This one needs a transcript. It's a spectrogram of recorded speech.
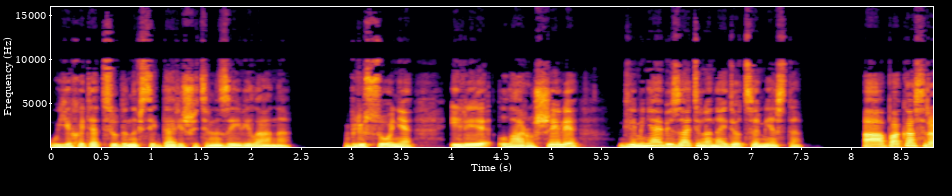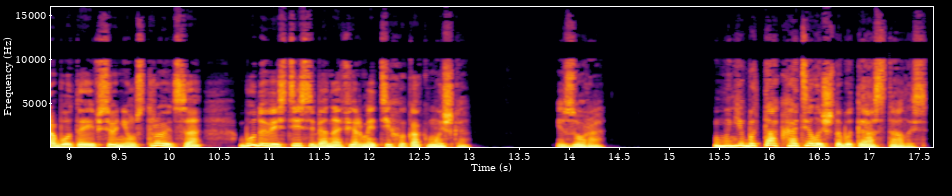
уехать отсюда навсегда», — решительно заявила она. «В Люсоне или Ла-Рошеле для меня обязательно найдется место. А пока с работой все не устроится, буду вести себя на ферме тихо, как мышка». «Изора, мне бы так хотелось, чтобы ты осталась».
